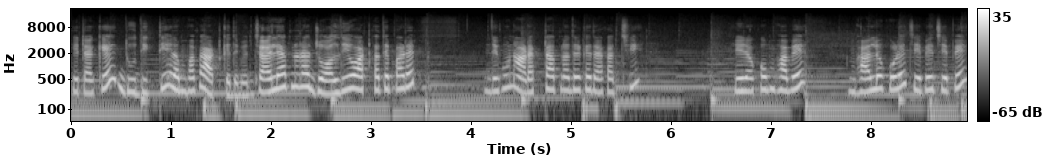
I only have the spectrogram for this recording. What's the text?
এটাকে দুদিক দিয়ে এরমভাবে আটকে দেবেন। চাইলে আপনারা জল দিয়েও আটকাতে পারেন। দেখুন আর একটা আপনাদেরকে দেখাচ্ছি। এরকমভাবে ভালো করে চেপে চেপে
